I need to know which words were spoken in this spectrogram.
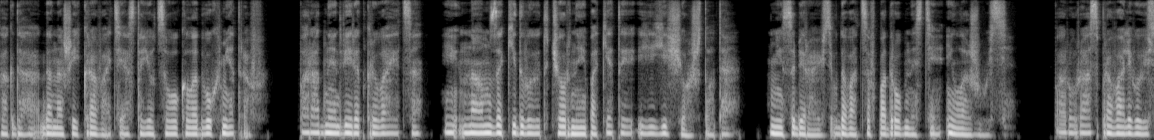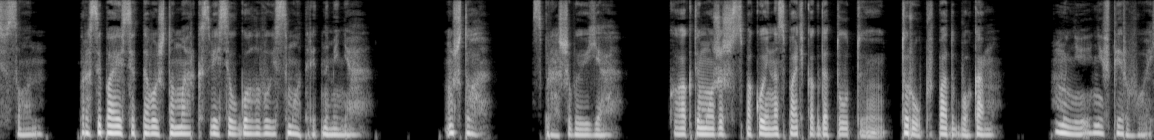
Когда до нашей кровати остается около двух метров, парадная дверь открывается, и нам закидывают черные пакеты и еще что-то. Не собираюсь вдаваться в подробности и ложусь. Пару раз проваливаюсь в сон. Просыпаюсь от того, что Марк свесил голову и смотрит на меня. «Что?» — спрашиваю я. «Как ты можешь спокойно спать, когда тут э, труп под боком?» «Мне не впервой».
